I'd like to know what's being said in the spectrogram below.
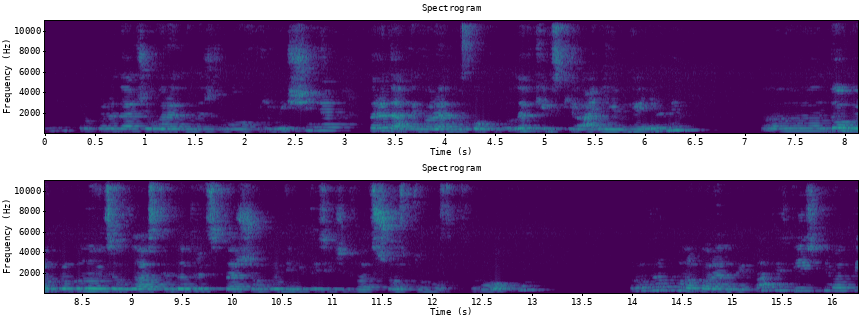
І про передачу в оренду нежитлового приміщення. Передати в оренду ФОП Левківській Анні Євгенівні. Е, Договір пропонується укласти до 31 грудня 2026 року. Розрахунок плати здійснювати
